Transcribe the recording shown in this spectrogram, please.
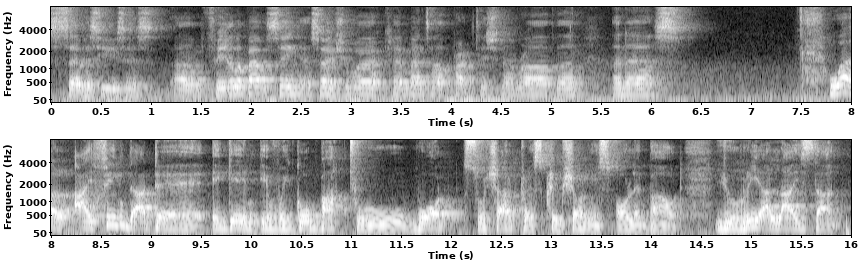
service users um, feel about seeing a social worker, mental health practitioner rather than a nurse? Well, I think that uh, again, if we go back to what social prescription is all about, you realize that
